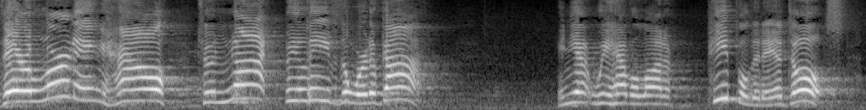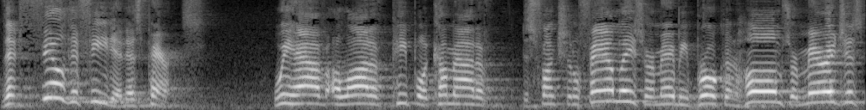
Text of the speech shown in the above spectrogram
They're learning how to not believe the Word of God. And yet, we have a lot of people today, adults, that feel defeated as parents. We have a lot of people that come out of dysfunctional families or maybe broken homes or marriages.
